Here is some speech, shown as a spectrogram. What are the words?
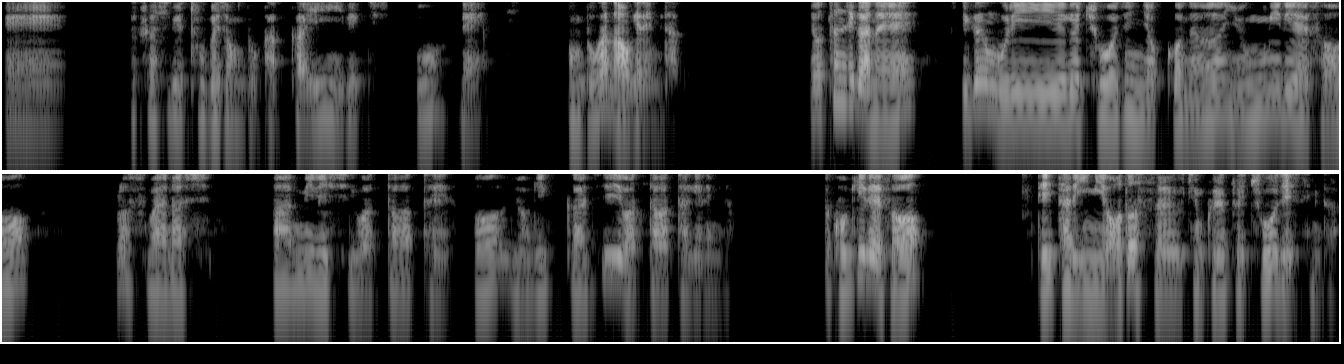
140의 2배 정도 가까이 279 네, 정도가 나오게 됩니다. 여튼지 간에 지금 우리에게 주어진 여건은 6mm에서 플러스 마이너스 4mm씩 왔다 갔다 해서 여기까지 왔다 갔다 하게 됩니다. 거기에 대해서 데이터를 이미 얻었어요. 지금 그래프에 주어져 있습니다.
